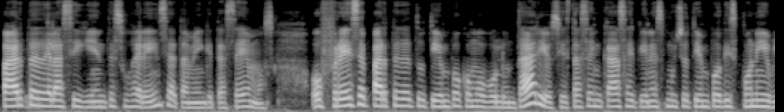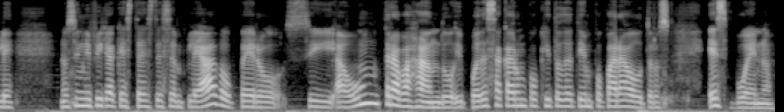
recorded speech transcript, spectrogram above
parte de la siguiente sugerencia también que te hacemos. Ofrece parte de tu tiempo como voluntario. Si estás en casa y tienes mucho tiempo disponible, no significa que estés desempleado, pero si aún trabajando y puedes sacar un poquito de tiempo para otros, es bueno.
